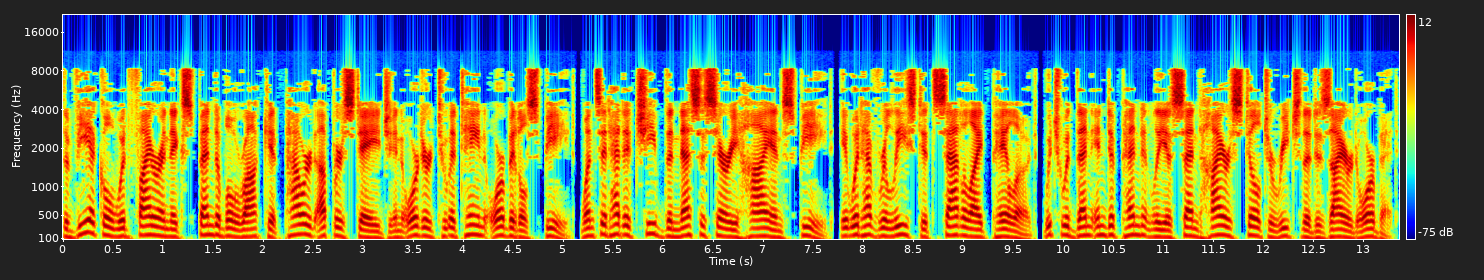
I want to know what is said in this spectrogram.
the vehicle would fire an expendable rocket-powered upper stage in order to attain orbital speed. Once it had achieved the necessary high and speed, it would have released its satellite payload, which would then independently ascend higher still to reach the desired orbit.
